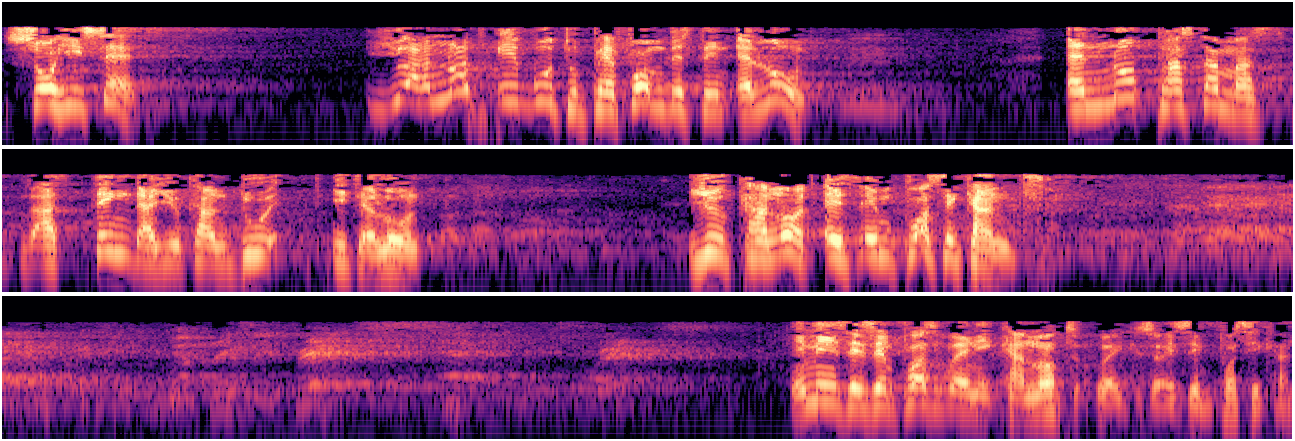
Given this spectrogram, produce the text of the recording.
So he said, You are not able to perform this thing alone. And no pastor must, must think that you can do it alone. You cannot. It's impossible. It means it's impossible and it cannot work, so it's impossible.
